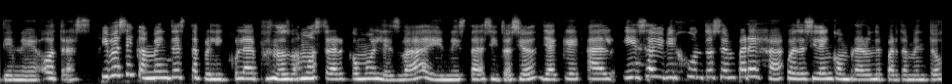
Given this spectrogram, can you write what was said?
tiene otras. Y básicamente esta película pues, nos va a mostrar cómo les va en esta situación, ya que al irse a vivir juntos en pareja, pues deciden comprar un departamento,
